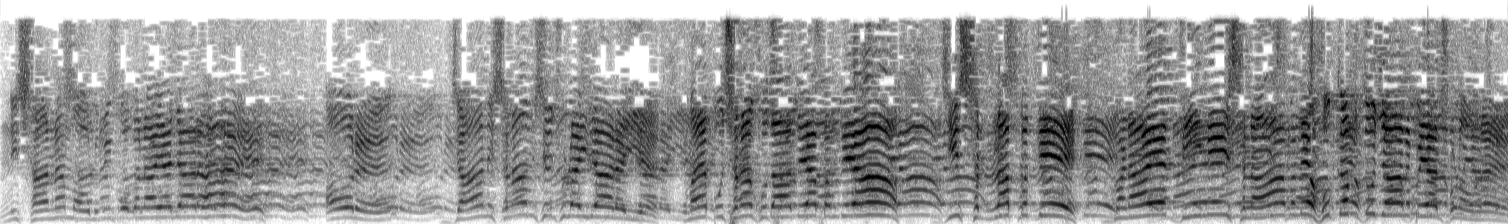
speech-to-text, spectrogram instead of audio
نشانہ مولوی کو بنایا جا رہا ہے اور جان اسلام سے چھڑائی جا رہی ہے۔ میں پوچھنا خدا دیا بندیا جس رب دے بنائے دین اسلام دے حکم تو جان پیا چھڑا ہے۔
